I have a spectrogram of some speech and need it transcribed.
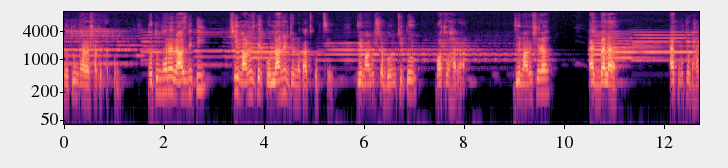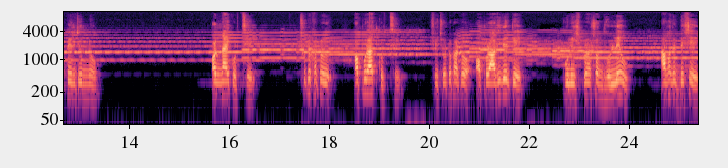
নতুন ধারার সাথে থাকুন। নতুন ধারার রাজনীতি সেই মানুষদের কল্যাণের জন্য কাজ করছে। যে মানুষরা বঞ্চিত পথহারা। যে মানুষেরা একবেলা এক মুঠো ভাতের জন্য অন্যায় করছে, ছোটোখাটো অপরাধ করছে, সেই ছোটখাটো অপরাধীদেরকে পুলিশ প্রশাসন ধরলেও আমাদের দেশে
